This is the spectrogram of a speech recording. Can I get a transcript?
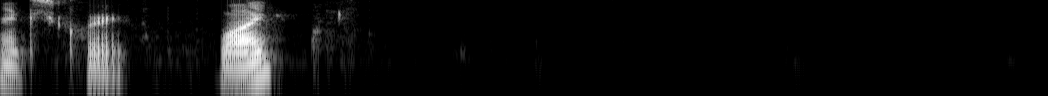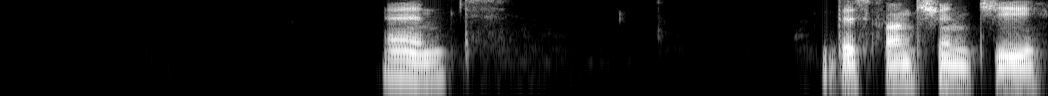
x squared y. And this function g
